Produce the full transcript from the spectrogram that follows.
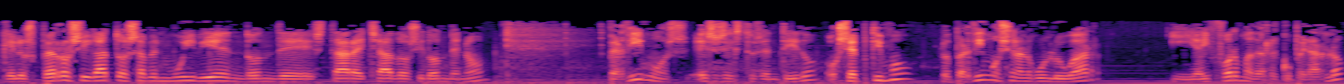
que los perros y gatos saben muy bien dónde estar echados y dónde no. ¿Perdimos ese sexto sentido? ¿O séptimo? ¿Lo perdimos en algún lugar? ¿Y hay forma de recuperarlo?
